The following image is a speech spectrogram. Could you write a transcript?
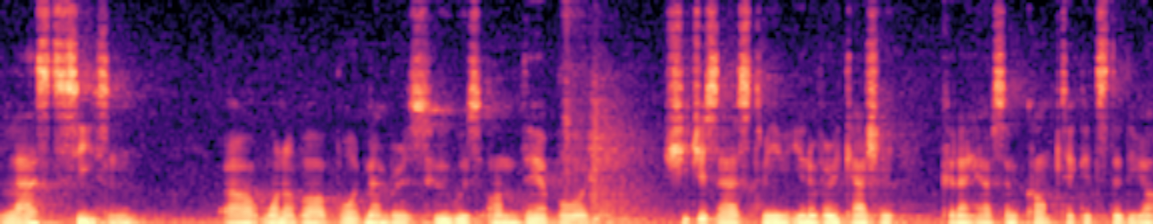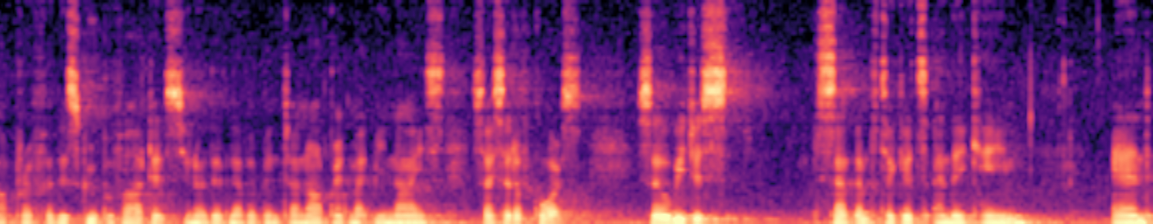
last season, uh, one of our board members who was on their board, she just asked me, you know, very casually, could I have some comp tickets to the opera for this group of artists? You know, they've never been to an opera, it might be nice. So I said, of course. So we just sent them the tickets and they came and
